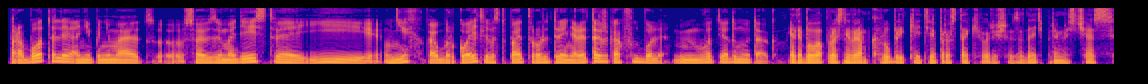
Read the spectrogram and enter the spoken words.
поработали, они понимают э, свое взаимодействие, и у них как бы руководитель выступает в роли тренера. Это так же, как в футболе. Вот я думаю так. Это был вопрос не в рамках рубрики, я тебе просто так его решил задать прямо сейчас,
